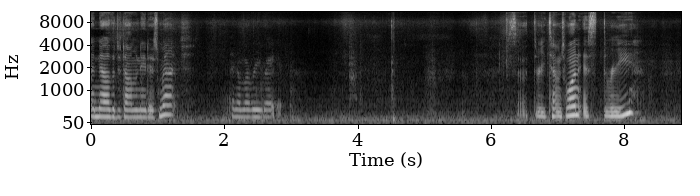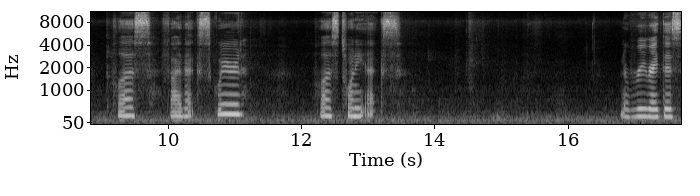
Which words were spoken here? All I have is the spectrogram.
And now the denominators match. And I'm going to rewrite it. So 3 times 1 is 3 plus 5x squared plus 20x. I'm going to rewrite this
